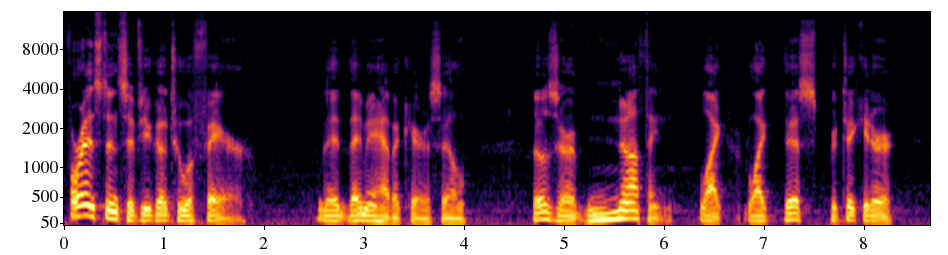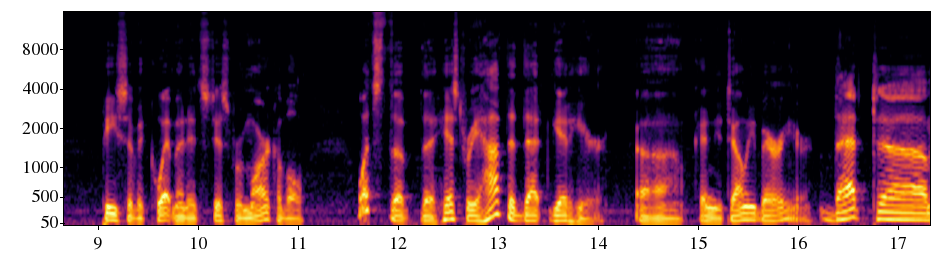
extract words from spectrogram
for instance, if you go to a fair, they, they may have a carousel. Those are nothing like like this particular piece of equipment. It's just remarkable. What's the the history? How did that get here? Uh, can you tell me, Barry? Or That uh,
